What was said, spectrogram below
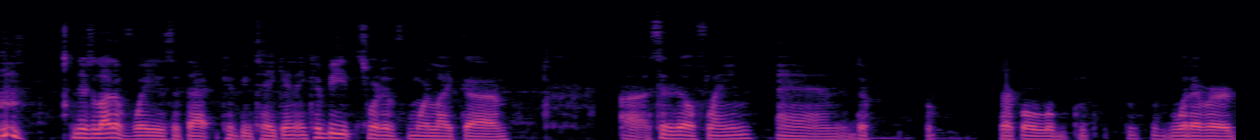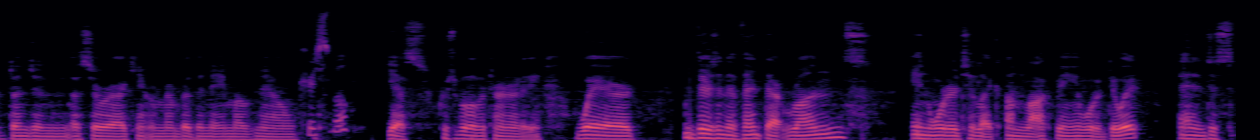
There's a lot of ways that that could be taken. It could be sort of more like uh, uh, Citadel Flame and the Circle, whatever dungeon Asura, I can't remember the name of now. Crucible? Yes, Crucible of Eternity, where there's an event that runs in order to like unlock being able to do it, and it just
